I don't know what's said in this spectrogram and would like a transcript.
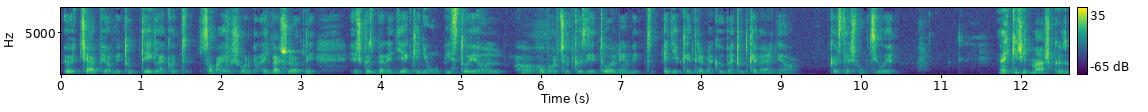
öt csápja, ami tud téglákat szabályos sorban egymásra rakni, és közben egy ilyen kinyomó pisztolyjal a habarcsok közé tolni, amit egyébként remekül be tud keverni a köztes funkciója. Én egy kicsit más, köz,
